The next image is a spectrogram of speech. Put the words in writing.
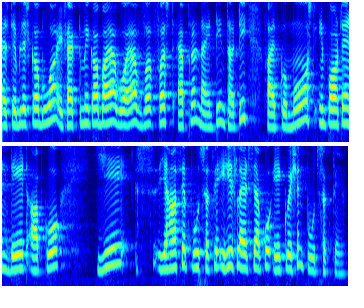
एस्टेब्लिश कब हुआ इफ़ेक्ट में कब आया? वो आया फ़र्स्ट अप्रैल 1935 को। मोस्ट इंपॉर्टेंट डेट आपको ये यहाँ से पूछ सकते हैं, इसी स्लाइड से आपको एक क्वेश्चन पूछ सकते हैं।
